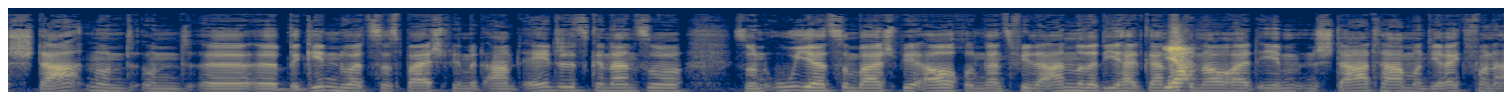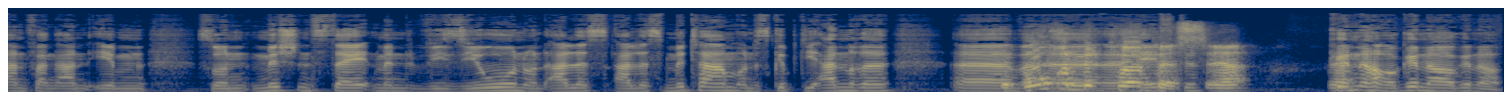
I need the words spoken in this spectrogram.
starten und, und beginnen. Du hast das Beispiel mit Armed Angels genannt, so, so ein Uya zum Beispiel auch und ganz viele andere, die halt ganz ja. genau halt eben einen Start haben und direkt von Anfang an eben so ein Mission Statement, Vision und alles, alles mit haben. Und es gibt die andere äh, Geboren mit äh, Purpose, Hälfte. ja. Genau, genau, genau.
